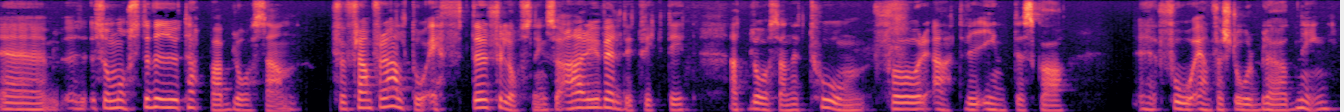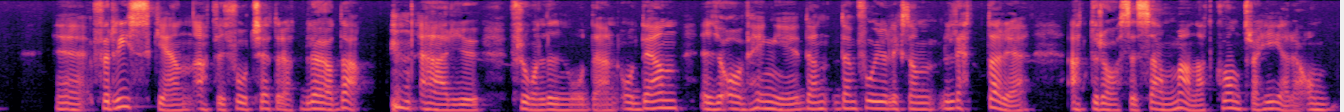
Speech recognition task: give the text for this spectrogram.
eh, så måste vi ju tappa blåsan. För framförallt då efter förlossning så är det ju väldigt viktigt att blåsan är tom för att vi inte ska eh, få en för stor blödning. Eh, för risken att vi fortsätter att blöda är ju från livmodern och den är ju avhängig, den, den får ju liksom lättare att dra sig samman, att kontrahera om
